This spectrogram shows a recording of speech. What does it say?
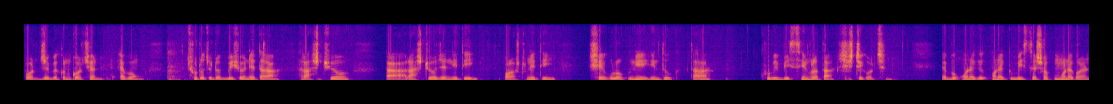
পর্যবেক্ষণ করছেন এবং ছোট ছোট বিষয় নিয়ে তারা রাষ্ট্রীয় রাষ্ট্রীয় যে নীতি, পররাষ্ট্রনীতি, সেগুলো নিয়ে কিন্তু তারা খুবই বিশৃঙ্খলতা সৃষ্টি করছেন। এবং অনেকে, অনেক বিশ্লেষক মনে করেন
